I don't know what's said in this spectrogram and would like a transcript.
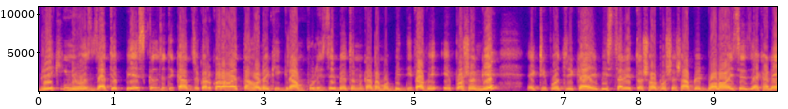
ব্রেকিং নিউজ, জাতীয় পে স্কেল যদি কার্যকর করা হয়, তাহলে কি গ্রাম পুলিশদের বেতন কাঠামো বৃদ্ধি পাবে? এ প্রসঙ্গে একটি পত্রিকায় বিস্তারিত সর্বশেষ আপডেট বলা হয়েছে, যেখানে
